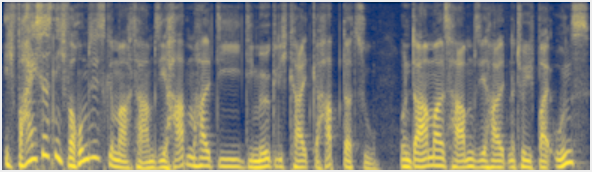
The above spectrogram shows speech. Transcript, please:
Ich weiß es nicht, warum sie es gemacht haben. Sie haben halt die, die Möglichkeit gehabt dazu. Und damals haben sie halt natürlich bei uns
